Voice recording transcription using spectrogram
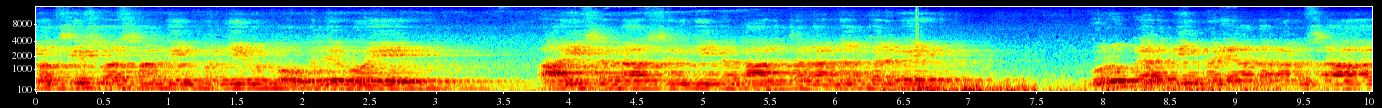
ਬਖਸ਼ਿਸ਼ ਵਰਸਾਂ ਦੀ ਪੂੰਜੀ ਨੂੰ ਭੋਗਦੇ ਹੋਏ ਆਈ ਸਵਰਾਜ ਸਿੰਘ ਜੀ ਅਕਾਲ ਚਲਾ ਕਰ ਗਏ ਗੁਰੂ ਘਰ ਦੀ ਮਰਿਆਦਾ ਅਨੁਸਾਰ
